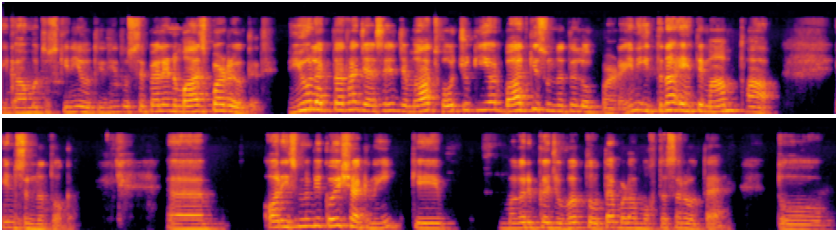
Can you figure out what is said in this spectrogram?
इकामत उसकी नहीं होती थी तो उससे पहले नमाज़ पढ़ रहे होते थे। यूँ लगता था जैसे जमात हो चुकी है और बाद की सुन्नतें लोग पढ़ रहे हैं। इतना एहतमाम था इन सुन्नतों का। और इसमें भी कोई शक नहीं कि मगरिब का जो वक्त होता है, बड़ा मुख्तसर होता है। तो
